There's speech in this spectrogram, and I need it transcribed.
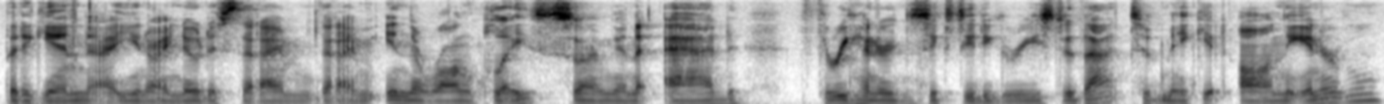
But again, I, you know, I notice that I'm that I'm in the wrong place, so I'm going to add 360 degrees to that to make it on the interval.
